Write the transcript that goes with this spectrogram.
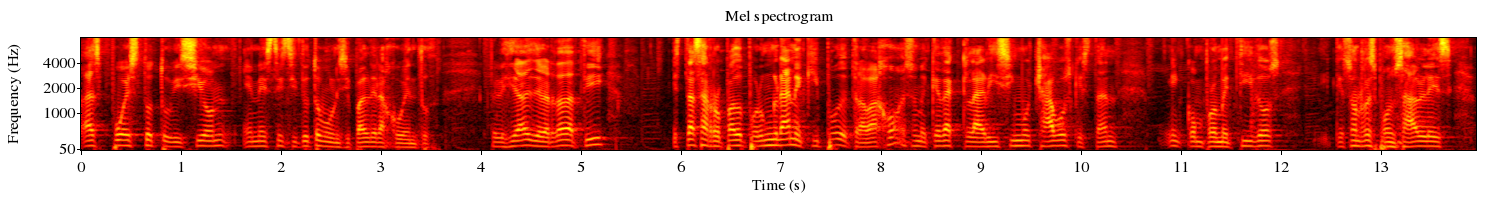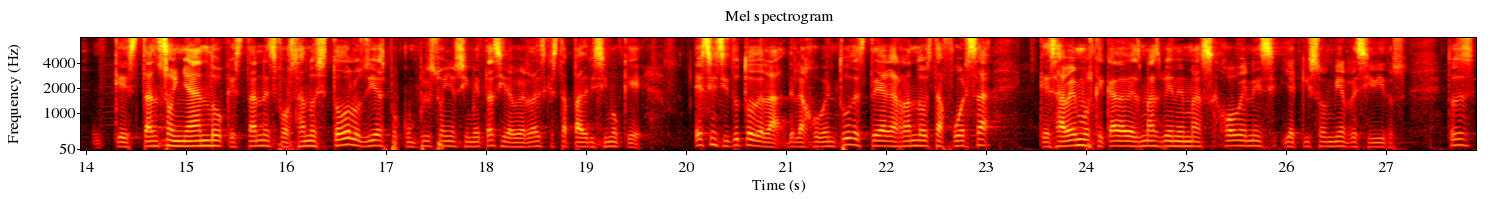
has puesto tu visión en este Instituto Municipal de la Juventud. Felicidades de verdad a ti. Estás arropado por un gran equipo de trabajo, eso me queda clarísimo. Chavos que están eh, comprometidos, que son responsables, que están soñando, que están esforzándose todos los días por cumplir sueños y metas. Y la verdad es que está padrísimo que este Instituto de la, de la Juventud esté agarrando esta fuerza que sabemos que cada vez más vienen más jóvenes y aquí son bien recibidos. Entonces,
